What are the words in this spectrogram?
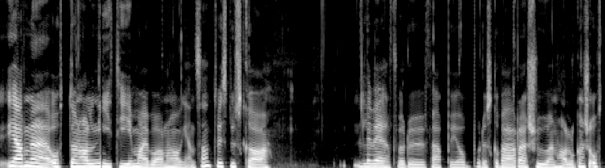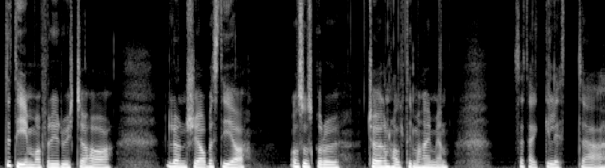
gjerne åtte og en halv, ni timer i barnehagen, sant, hvis du skal levere før du drar på jobb, og du skal være der sju og en halv, kanskje åtte timer fordi du ikke har lunsj i arbeidstida, og så skal du kjøre en halvtime hjem igjen. Så jeg tenker litt, uh,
